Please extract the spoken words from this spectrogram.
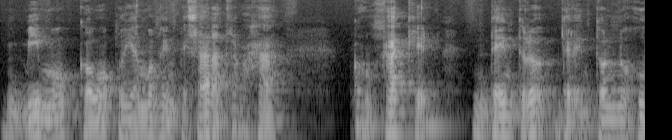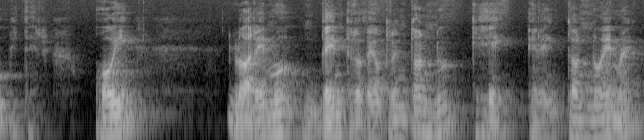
vimos cómo podíamos empezar a trabajar con Haskell dentro del entorno Júpiter. Hoy lo haremos dentro de otro entorno, que es el entorno EMA,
